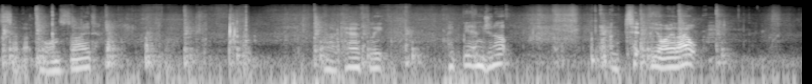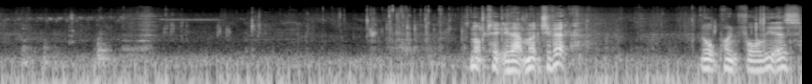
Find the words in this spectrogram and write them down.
Set that to one side. Now carefully pick the engine up and tip the oil out. There's not particularly that much of it, 0.4 litres.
